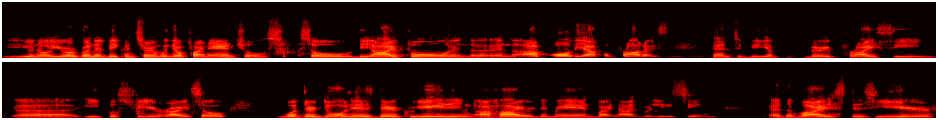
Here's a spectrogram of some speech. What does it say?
you know you're going to be concerned with your financials. So the iPhone and the and all the Apple products tend to be a very pricey uh, ecosphere, right? So what they're doing is they're creating a higher demand by not releasing a device this year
